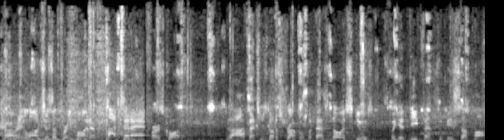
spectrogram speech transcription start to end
Curry launches a three-pointer. Puts it in. First quarter. The offense was going to struggle, but that's no excuse for your defense to be subpar.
